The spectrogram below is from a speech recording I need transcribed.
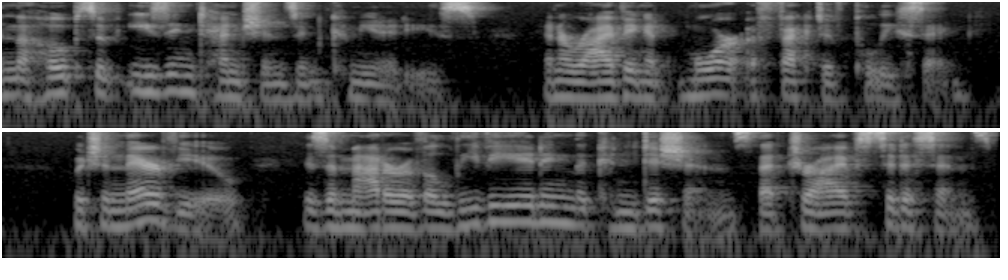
in the hopes of easing tensions in communities and arriving at more effective policing, which, in their view, is a matter of alleviating the conditions that drive citizens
